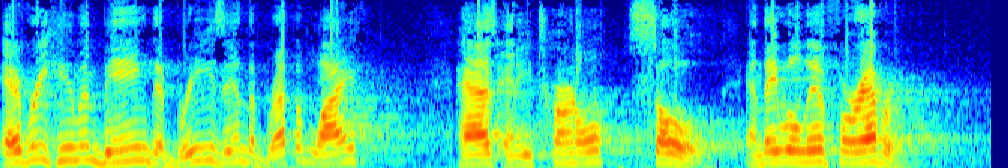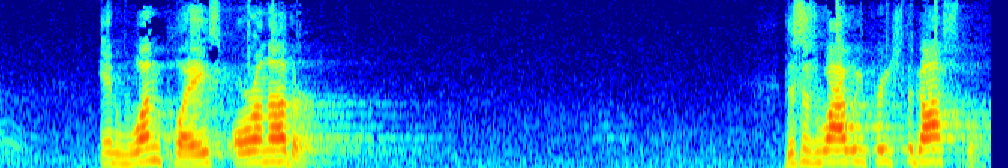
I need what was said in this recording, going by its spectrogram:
Every human being that breathes in the breath of life has an eternal soul and they will live forever in one place or another. This is why we preach the gospel.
